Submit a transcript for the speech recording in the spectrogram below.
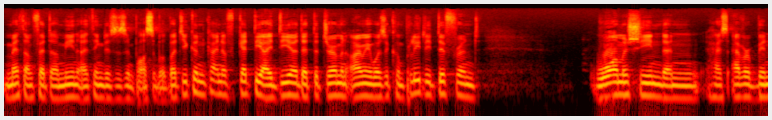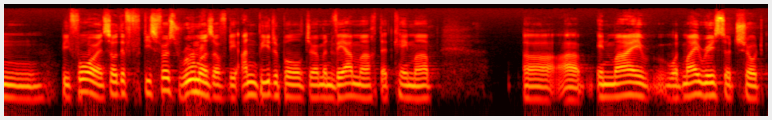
methamphetamine, I think this is impossible. But you can kind of get the idea that the German army was a completely different war machine than has ever been before. And so the, these first rumors of the unbeatable German Wehrmacht that came up, uh, uh, in my what my research showed,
